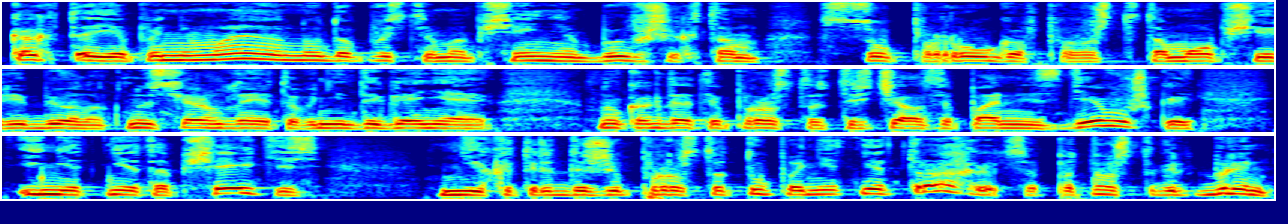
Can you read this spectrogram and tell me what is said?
как-то, я понимаю, ну, допустим, общение бывших там супругов, потому что там общий ребенок, но все равно я этого не догоняю. Но когда ты просто встречался парень с девушкой и нет-нет общаетесь, некоторые даже просто тупо нет-нет трахаются, потому что говорят, блин,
